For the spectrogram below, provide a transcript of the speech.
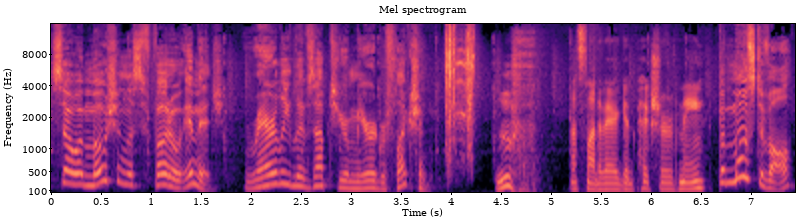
So a motionless photo image rarely lives up to your mirrored reflection. Oof, that's not a very good picture of me. But most of all,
